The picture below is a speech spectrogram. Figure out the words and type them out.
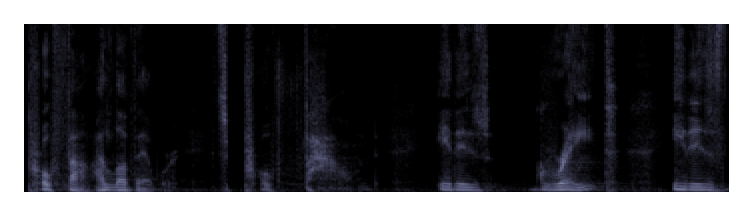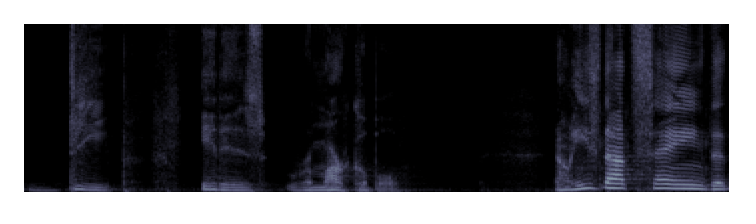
Profound. I love that word. It's profound. It is great. It is deep. It is remarkable. Now, he's not saying that,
